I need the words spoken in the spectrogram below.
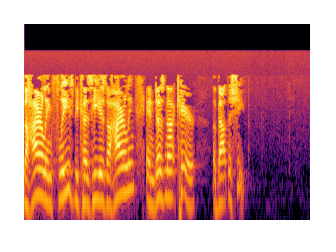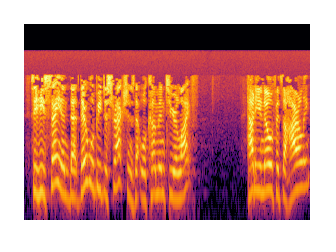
The hireling flees because he is a hireling and does not care about the sheep. See, he's saying that there will be distractions that will come into your life. How do you know if it's a hireling?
